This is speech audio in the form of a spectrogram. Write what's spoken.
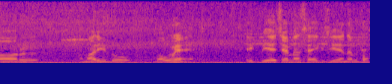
और हमारी दो बहुएँ हैं, एक बी एच एम एस है, एक जी एन एम है,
